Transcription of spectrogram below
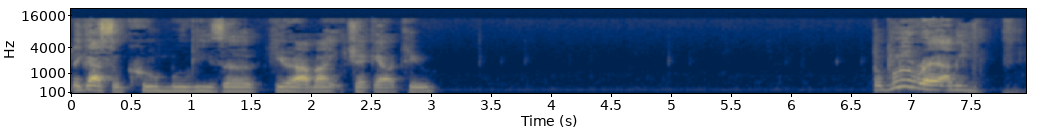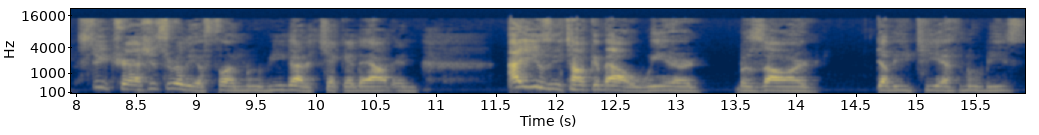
they got some cool movies uh, here. I might check out too. But Blu-ray, I mean, Street Trash. It's really a fun movie. You got to check it out. And I usually talk about weird, bizarre WTF movies.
